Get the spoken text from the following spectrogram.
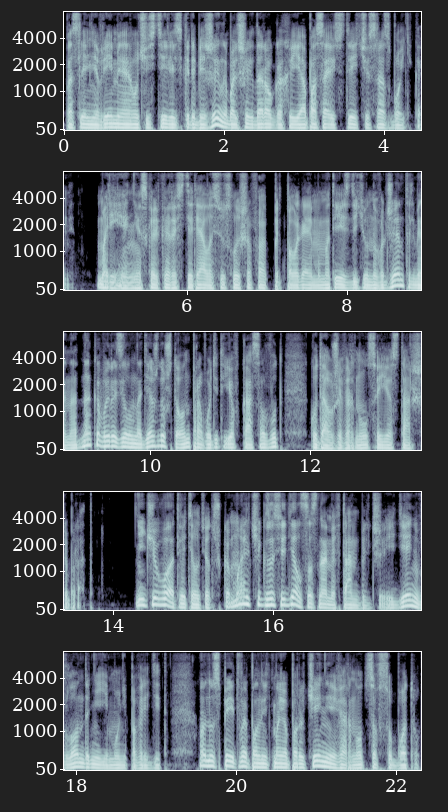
В последнее время участились грабежи на больших дорогах, и я опасаюсь встречи с разбойниками. Мария несколько растерялась, услышав о предполагаемом отъезде юного джентльмена, однако выразила надежду, что он проводит ее в Каслвуд, куда уже вернулся ее старший брат. «Ничего», — ответила тетушка, — «мальчик засиделся с нами в Танбридже, и день в Лондоне ему не повредит. Он успеет выполнить мое поручение и вернуться в субботу».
